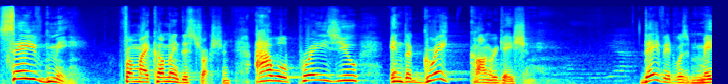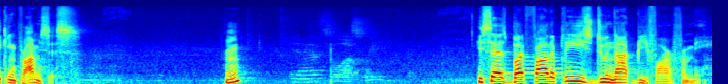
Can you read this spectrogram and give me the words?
save me from my coming destruction, I will praise you in the great congregation. David was making promises. Hmm? He says, But Father, please do not be far from me.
